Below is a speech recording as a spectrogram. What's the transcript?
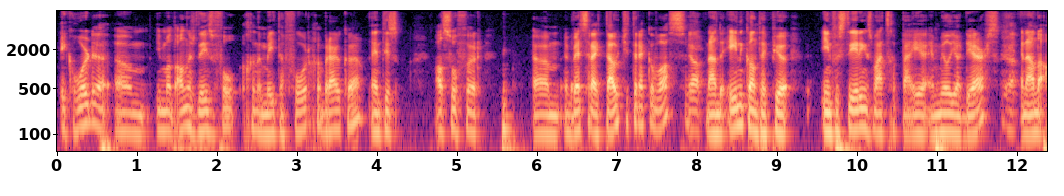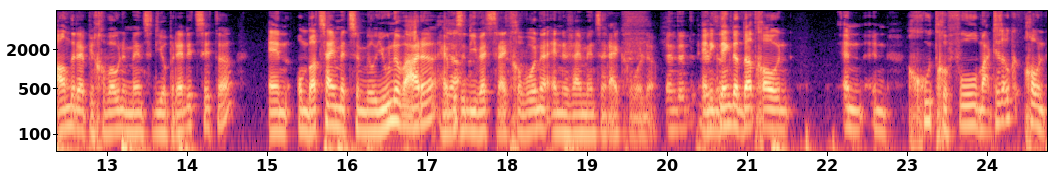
ik hoorde ehm, iemand anders deze volgende metafoor gebruiken. En het is alsof er ehm, een wedstrijd touwtje trekken was. Ja. En aan de ene kant heb je investeringsmaatschappijen en miljardairs. Ja. En aan de andere heb je gewone mensen die op Reddit zitten. En omdat zij met z'n miljoenen waren, hebben Ja. ze die wedstrijd gewonnen en er zijn mensen rijk geworden. En, dit, En ik denk dat dat gewoon een, een goed gevoel, maar het is ook gewoon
